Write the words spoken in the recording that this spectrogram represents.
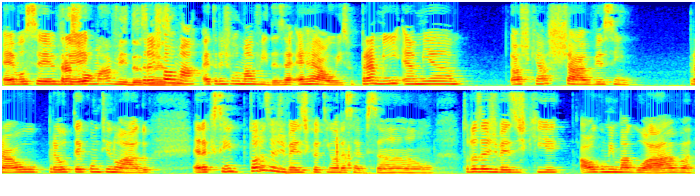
É você Transformar vidas Transformar, mesmo. é transformar vidas. É, é real isso. Pra mim, é a minha. Eu acho que é a chave, assim, pra, o, pra eu ter continuado. Era que sempre, todas as vezes que eu tinha uma decepção, todas as vezes que algo me magoava,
